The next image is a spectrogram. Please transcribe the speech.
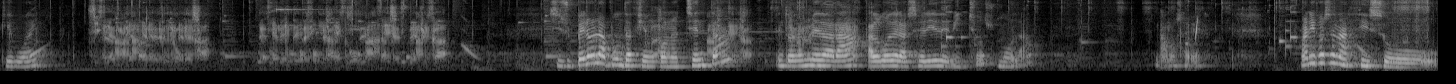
qué guay. Si supero la puntuación con 80, entonces me dará algo de la serie de bichos. Mola. Vamos a ver. Mariposa narciso.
